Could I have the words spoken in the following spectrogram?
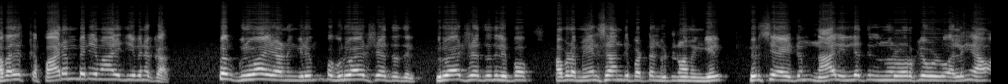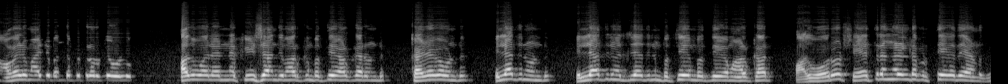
അപ്പൊ അത് പാരമ്പര്യമായ ജീവനക്കാർ ഇപ്പൊ ഗുരുവായൂരാണെങ്കിലും ഇപ്പൊ ഗുരുവായൂർ ക്ഷേത്രത്തിൽ ഗുരുവായൂർ ക്ഷേത്രത്തിൽ ഇപ്പോൾ അവിടെ മേൽശാന്തി പട്ടം കിട്ടണമെങ്കിൽ തീർച്ചയായിട്ടും നാല് ഇല്ലത്തിൽ നിന്നുള്ളവർക്കേ ഉള്ളൂ അല്ലെങ്കിൽ അവരുമായിട്ട് ബന്ധപ്പെട്ടവർക്കേ ഉള്ളൂ. അതുപോലെ തന്നെ കീഴ്ശാന്തിമാർക്കും പ്രത്യേക ആൾക്കാരുണ്ട് കഴകമുണ്ട് എല്ലാത്തിനും ഉണ്ട്. എല്ലാത്തിനും എല്ലാത്തിനും പ്രത്യേകം പ്രത്യേകം ആൾക്കാർ. അത് ഓരോ ക്ഷേത്രങ്ങളുടെ പ്രത്യേകതയാണത്.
